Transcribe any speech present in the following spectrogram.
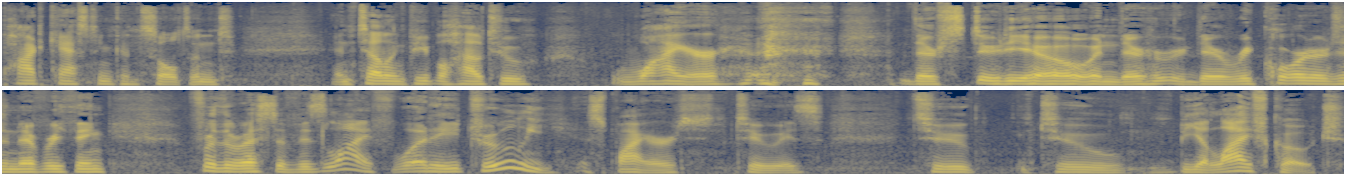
podcasting consultant and telling people how to wire their studio and their their recorders and everything for the rest of his life. What he truly aspires to is to to be a life coach.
